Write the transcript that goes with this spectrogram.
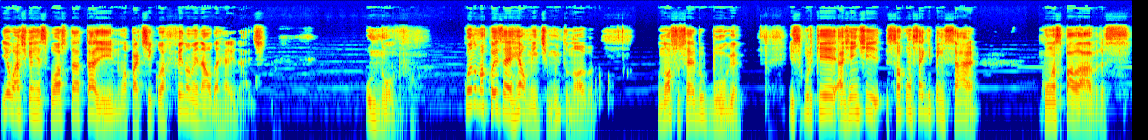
E eu acho que a resposta está ali, numa partícula fenomenal da realidade. O novo. Quando uma coisa é realmente muito nova, o nosso cérebro buga. Isso porque a gente só consegue pensar com as palavras,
